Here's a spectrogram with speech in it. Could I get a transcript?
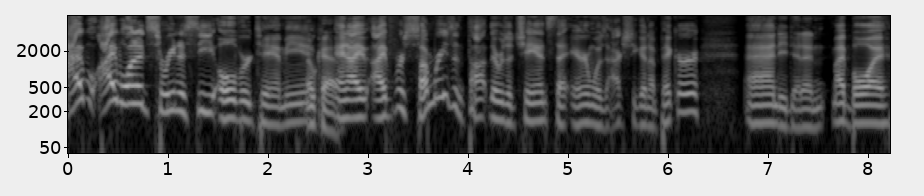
I, I wanted Serena C over Tammy. Okay. And I, I for some reason thought there was a chance that Aaron was actually going to pick her. and he didn't. My boy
